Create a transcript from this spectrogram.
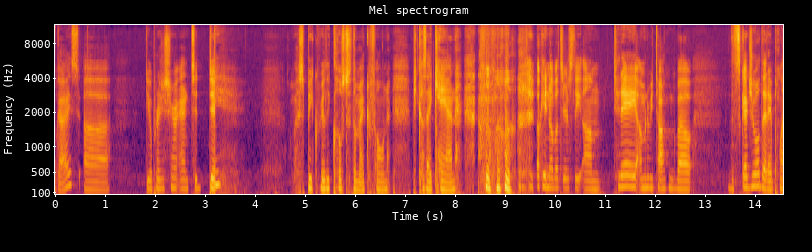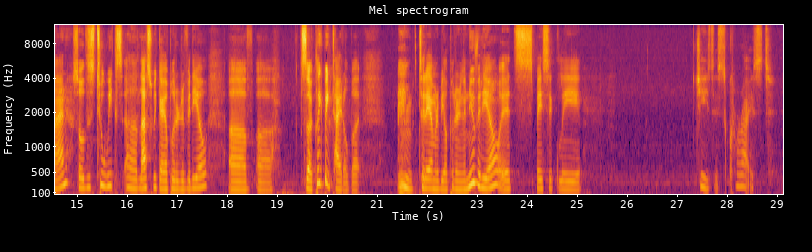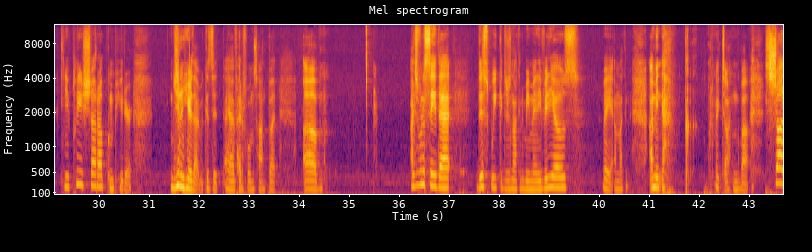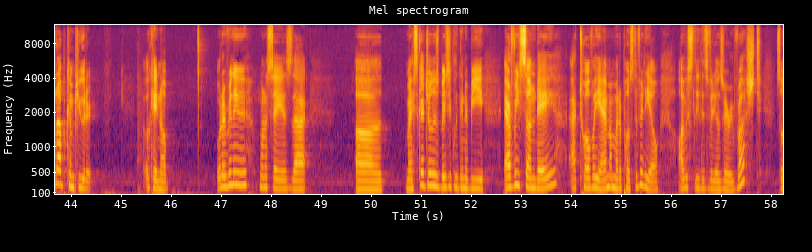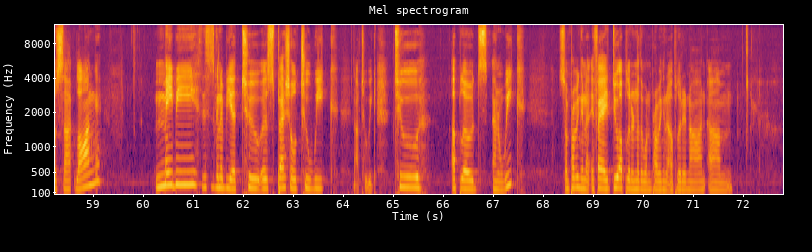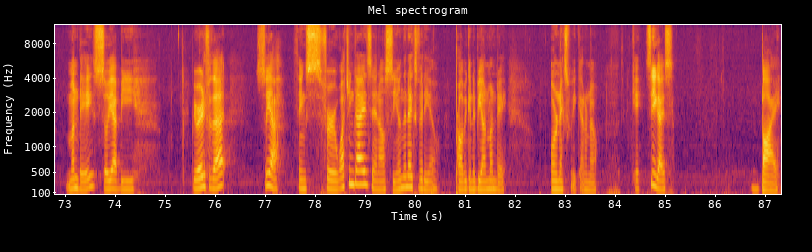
guys, uh, Dio Producer, and today I'm gonna speak really close to the microphone because I can. okay, no, but seriously, um, today I'm gonna be talking about the schedule that I plan. So this two weeks. Uh, last week I uploaded a video of uh, it's a clickbait title, but today I'm gonna be uploading a new video. It's basically Jesus Christ. Can you please shut up, computer? You didn't hear that because it, I have headphones on, but um, I just want to say that this week there's not going to be many videos. Wait, I'm not going to. I mean, what am I talking about? Shut up, computer. Okay, no. What I really want to say is that uh, my schedule is basically going to be every Sunday at 12 a.m. I'm going to post a video. Obviously, this video is very rushed so it's not long. Maybe this is gonna be a two a special two week, not two week, two uploads in a week. So I'm probably gonna if I do upload another one, I'm probably gonna upload it on um Monday. So yeah, be be ready for that. So yeah, thanks for watching guys and I'll see you in the next video. Probably gonna be on Monday. Or next week, I don't know. Okay, see you guys. Bye.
